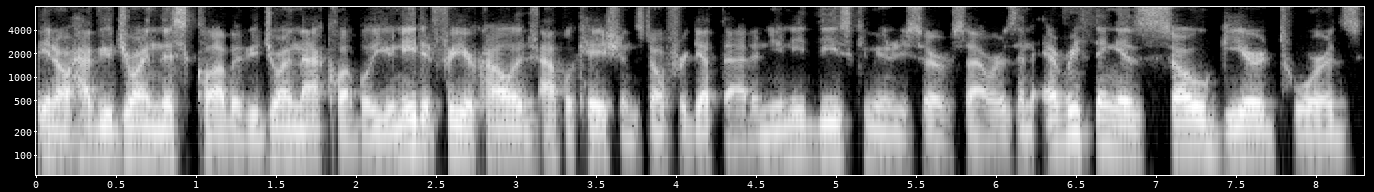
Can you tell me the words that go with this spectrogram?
You know, have you joined this club? Have you joined that club? Well, you need it for your college applications. Don't forget that. And you need these community service hours. And everything is so geared towards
